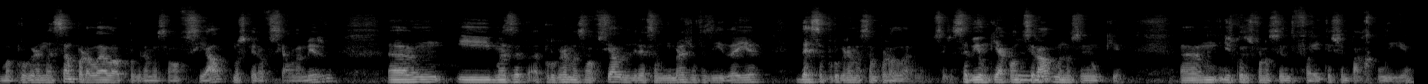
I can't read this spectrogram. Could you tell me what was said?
uma programação paralela à programação oficial, mas que era oficial na mesma. Um, e, mas a, a programação oficial da direção de Guimarães não fazia ideia dessa programação paralela. Ou seja, sabiam que ia acontecer algo, mas não sabiam o quê. Um, e as coisas foram sendo feitas, sempre à revelia.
